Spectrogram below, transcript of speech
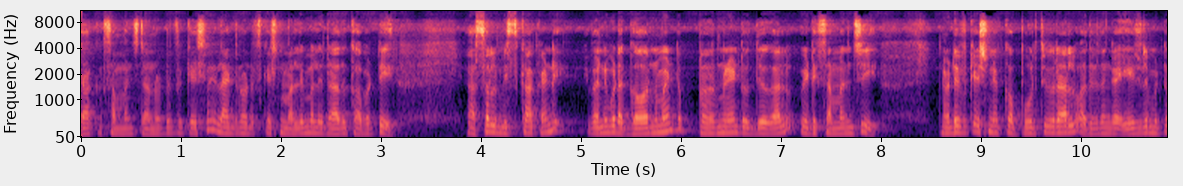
శాఖకు సంబంధించిన నోటిఫికేషన్ ఇలాంటి నోటిఫికేషన్ మళ్ళీ మళ్ళీ రాదు కాబట్టి అస్సలు మిస్ కాకండి. ఇవన్నీ కూడా గవర్నమెంట్ పర్మనెంట్ ఉద్యోగాలు. వీటికి సంబంధించి నోటిఫికేషన్ యొక్క పూర్తి వివరాలు అదేవిధంగా age limit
